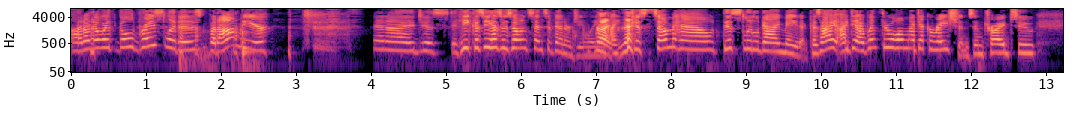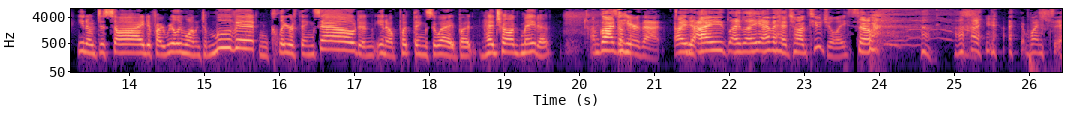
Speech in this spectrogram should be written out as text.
I don't know where the gold bracelet is, but I'm here." And I just he because he has his own sense of energy, Lian. Right. I just somehow this little guy made it because I I did I went through all my decorations and tried to, you know, decide if I really wanted to move it and clear things out and you know put things away. But Hedgehog made it. I'm glad So- to hear that. I, Yeah. I, I, I have a hedgehog too, Julie. So I, I have one too.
